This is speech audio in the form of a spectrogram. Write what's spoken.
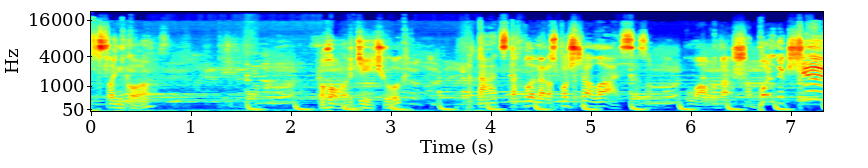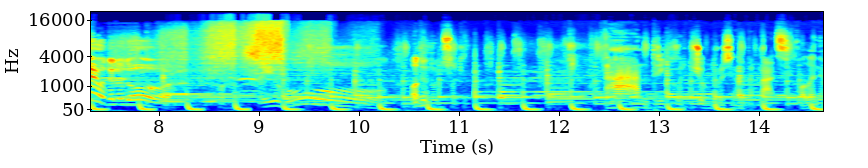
Слинько. Гордійчук. 15 хвилина розпочалася. Заблокував удар. Шабельник ще один удар. Один у Сокіл. Андрій Гордійчук, друзі, на 15 хвилини.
